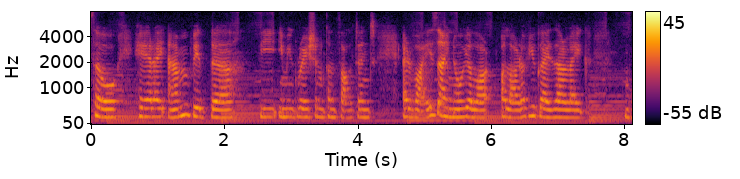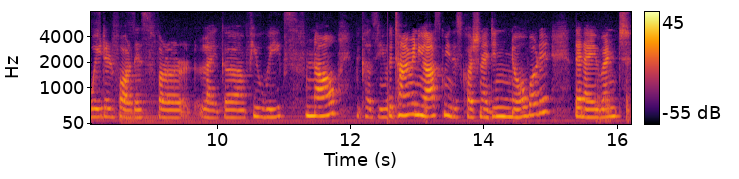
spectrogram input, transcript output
So here I am with the the immigration consultant advice. I know a lot a lot of you guys are like waited for this for like a few weeks now because you, the time when you asked me this question I didn't know about it. Then I went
